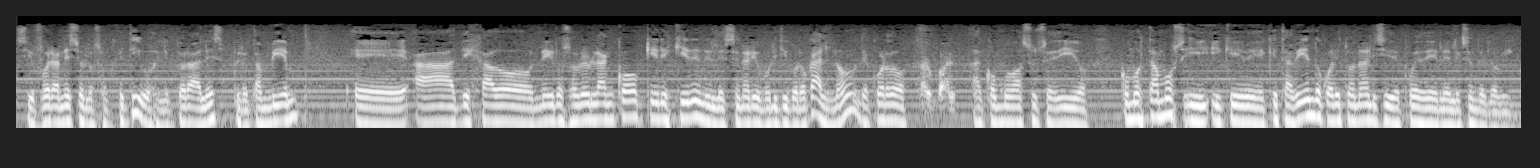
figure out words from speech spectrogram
si fueran esos los objetivos electorales, pero también eh, ha dejado negro sobre blanco quienes quieren el escenario político local, ¿no? De acuerdo a cómo ha sucedido. ¿Cómo estamos y, qué, qué, estás viendo? ¿Cuál es tu análisis después de la elección del domingo?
